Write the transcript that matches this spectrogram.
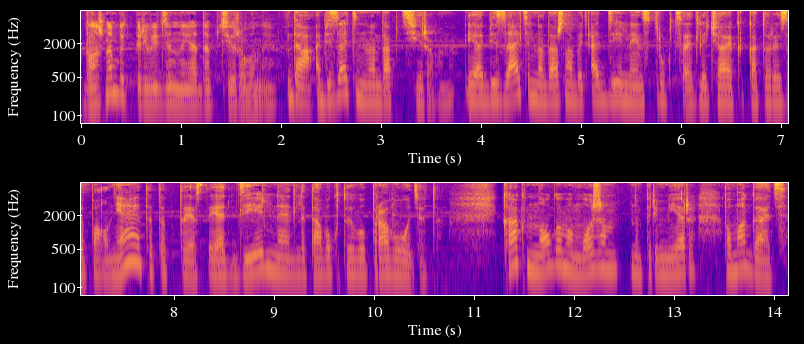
должны быть переведены и адаптированы. Да, обязательно адаптированы. И обязательно должна быть отдельная инструкция для человека, который заполняет этот тест, и отдельная для того, кто его проводит. Как много мы можем, например, помогать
